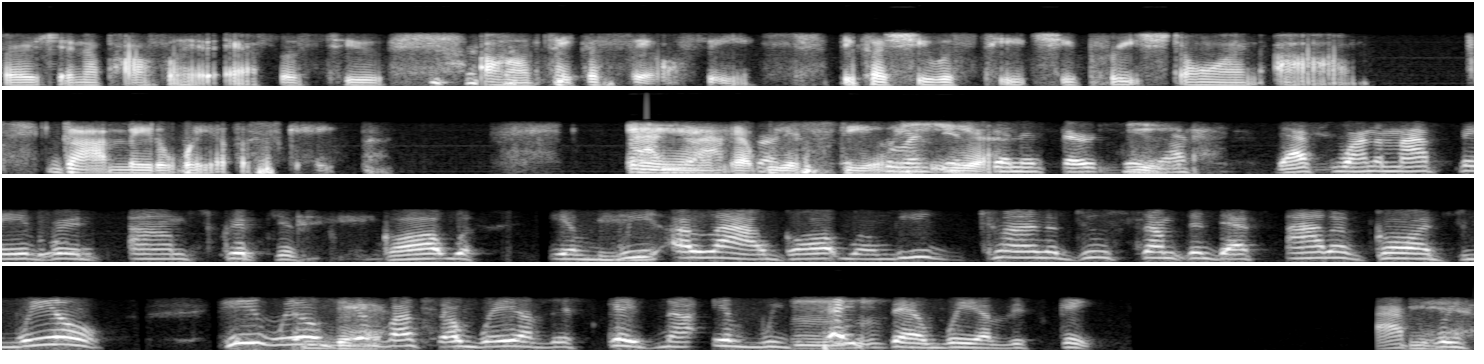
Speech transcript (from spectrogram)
church and Apostle had asked us to um take a selfie because she was teach she preached on um God made a way of escape. And I that we are still Corinthians here. 13. Yeah. That's, that's one of my favorite um scriptures. God, will- if we allow God, when we trying to do something that's out of God's will, He will Yeah. give us a way of escape. Now, if we Mhm. take that way of escape, I Yeah. preached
